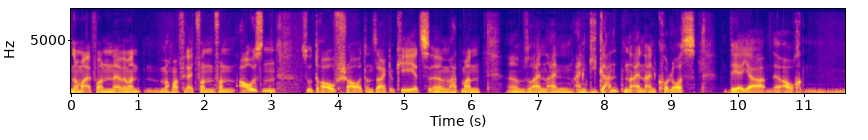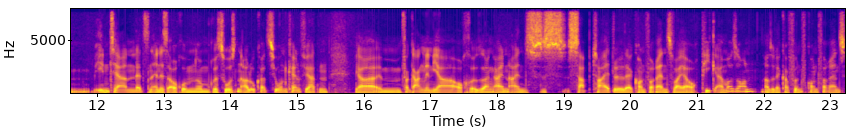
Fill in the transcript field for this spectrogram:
nochmal von, äh, wenn man nochmal vielleicht von, von außen so drauf schaut und sagt, okay, jetzt ähm, hat man äh, so einen, einen, einen Giganten, einen, einen Koloss, der ja äh, auch intern letzten Endes auch um, um Ressourcenallokation kämpft. Wir hatten ja im vergangenen Jahr auch sozusagen ein, ein Subtitle der Konferenz war ja auch Peak Amazon, also der K5-Konferenz,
